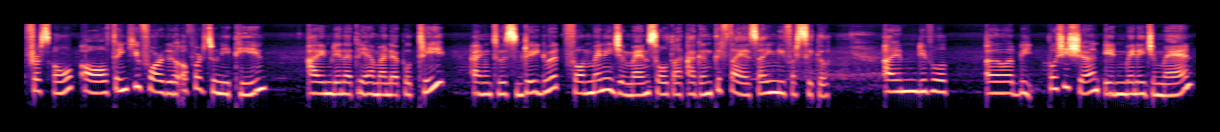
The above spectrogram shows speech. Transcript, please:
First of all, thank you for the opportunity. I'm Dena Tri Amanda Putri. I'm a graduate from Management Sultan Ageng Tirtayasa University. I'm developed uh, a big position in management.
